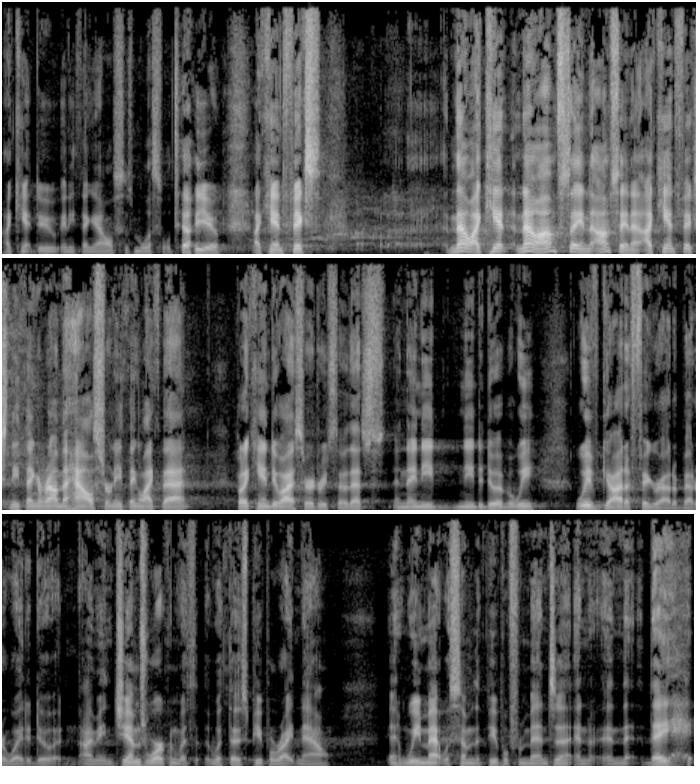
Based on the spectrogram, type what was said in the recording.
I can't do anything else, as Melissa will tell you. I can't fix no, I can't. No, I'm saying I'm saying that I can't fix anything around the house or anything like that, but I can do eye surgery. So that's and they need need to do it. But we we've got to figure out a better way to do it. I mean, Jim's working with with those people right now, and we met with some of the people from MINSA, and and they.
